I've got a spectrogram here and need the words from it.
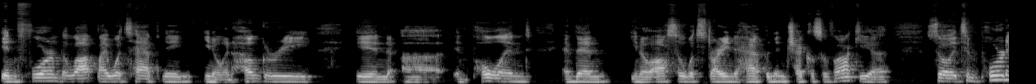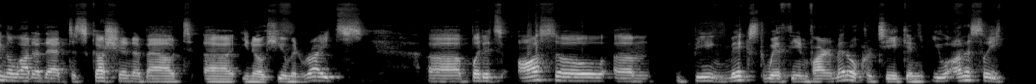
informed a lot by what's happening, you know, in Hungary, in uh, in Poland, and then you know also what's starting to happen in Czechoslovakia. So it's importing a lot of that discussion about uh, you know human rights, uh, but it's also um, being mixed with the environmental critique, and you honestly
